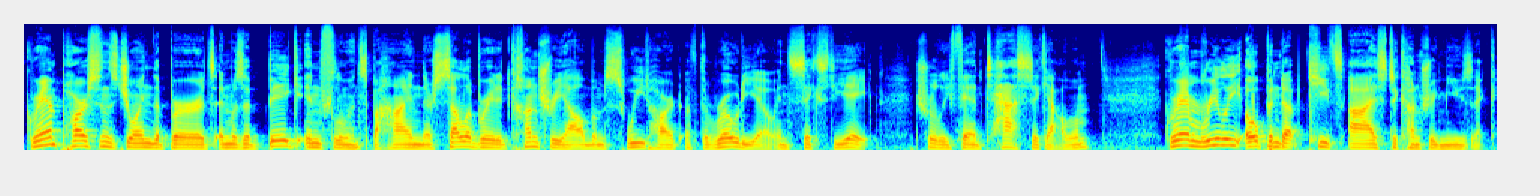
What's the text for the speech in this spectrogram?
Gram Parsons joined the Byrds and was a big influence behind their celebrated country album Sweetheart of the Rodeo in 68. Truly fantastic album. Gram really opened up Keith's eyes to country music.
